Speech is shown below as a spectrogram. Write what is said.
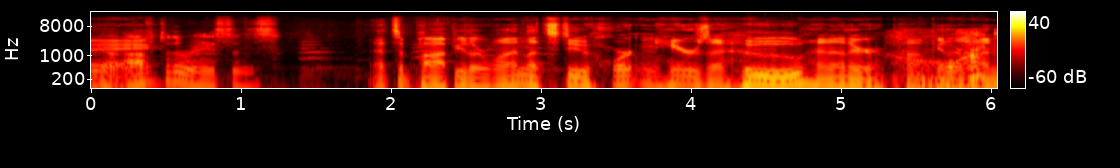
we are off to the races That's a popular one. Let's do Horton Hears a Who, another popular one.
